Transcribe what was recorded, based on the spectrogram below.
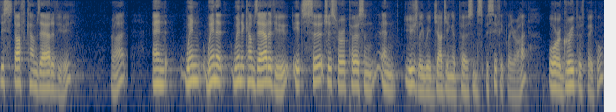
this stuff comes out of you, right? And when, when, it, when it comes out of you, it searches for a person, and usually we're judging a person specifically, right? Or a group of people,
